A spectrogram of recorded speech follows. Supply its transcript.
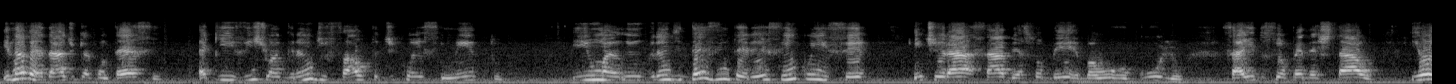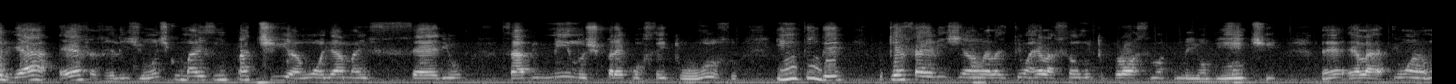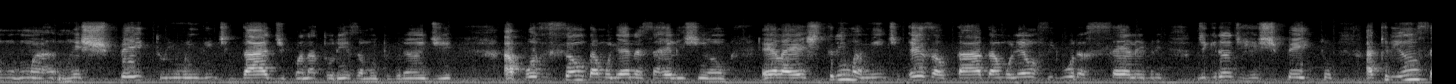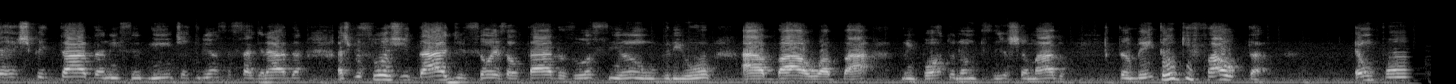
E, na verdade, o que acontece é que existe uma grande falta de conhecimento e uma, um grande desinteresse em conhecer, em tirar, sabe, a soberba, o orgulho, sair do seu pedestal e olhar essas religiões com mais empatia, um olhar mais sério, sabe, menos preconceituoso e entender porque essa religião ela tem uma relação muito próxima com o meio ambiente, né? ela tem uma, uma, um respeito e uma identidade com a natureza muito grande. A posição da mulher nessa religião ela é extremamente exaltada. A mulher é uma figura célebre, de grande respeito. A criança é respeitada nesse ambiente, a criança é sagrada. As pessoas de idade são exaltadas, o ancião, o griot, a abá, o abá, não importa o nome que seja chamado também. Então, o que falta é um pouco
